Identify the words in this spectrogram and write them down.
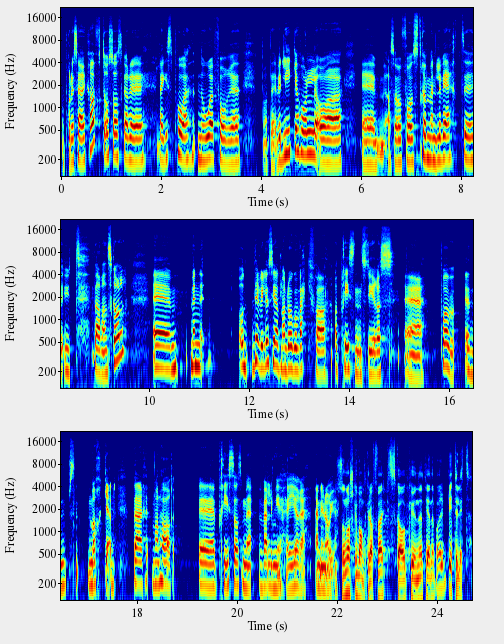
å produsere kraft, og så skal det legges på noe for eh, vedlikehold og eh, altså få strømmen levert ut der den skal. Eh, men, og Det vil jo si at man da går vekk fra at prisen styres eh, på et marked der man har priser som er veldig mye høyere enn i Norge. Så norske vannkraftverk skal kunne tjene bare bitte litt?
